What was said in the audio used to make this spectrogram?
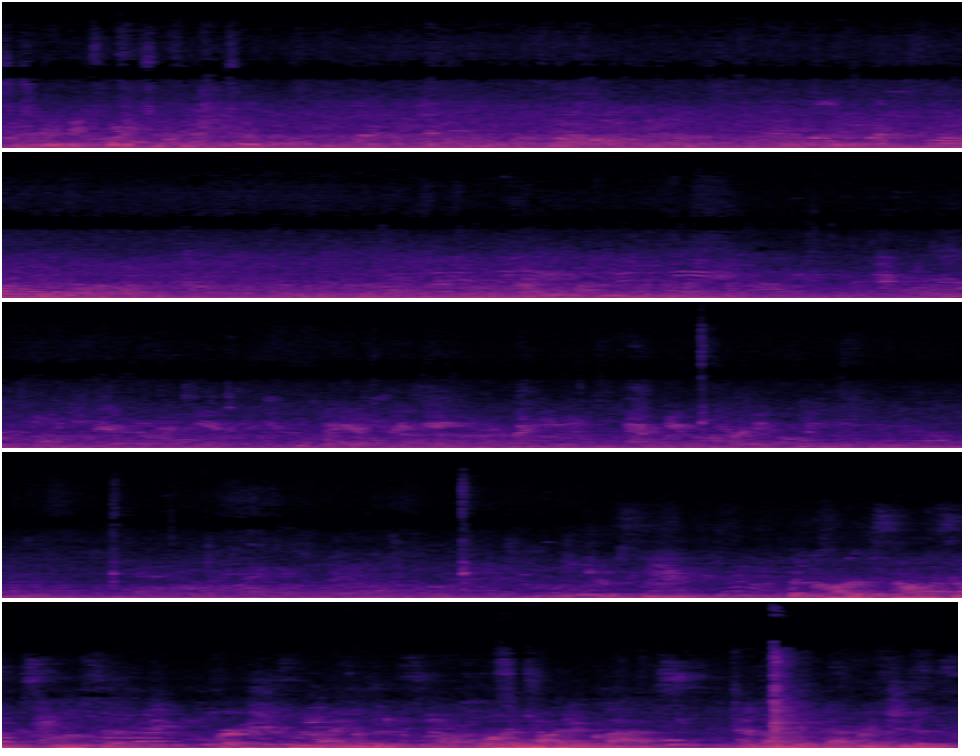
2252. The card sells exclusive, fresh food items, wine by the glass, and other beverages.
